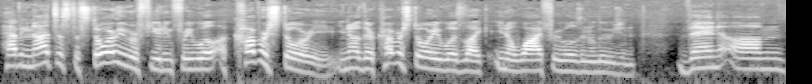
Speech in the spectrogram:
having not just a story refuting free will a cover story. You know their cover story was like you know why free will is an illusion then, um,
